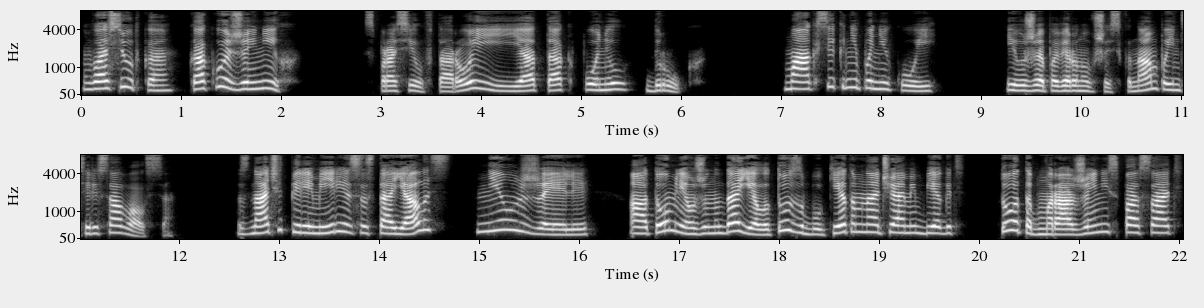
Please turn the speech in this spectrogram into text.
«Васютка, какой жених?» — спросил второй, и я так понял, друг. «Максик, не паникуй!» И уже повернувшись к нам, поинтересовался. «Значит, перемирие состоялось? Неужели? А то мне уже надоело то за букетом ночами бегать, то от обморожений спасать».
